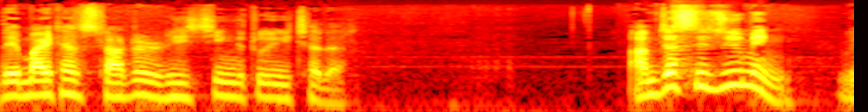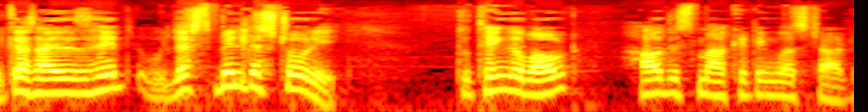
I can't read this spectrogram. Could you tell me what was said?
they might have reaching to each other I am just resuming because I build a story to think about how this marketing was start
